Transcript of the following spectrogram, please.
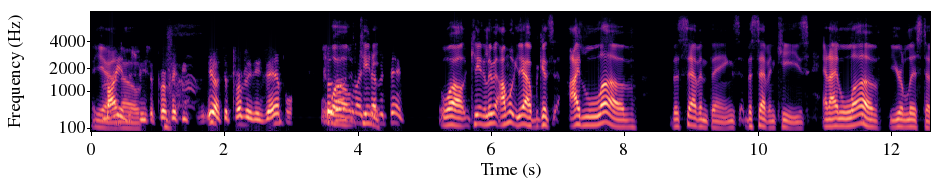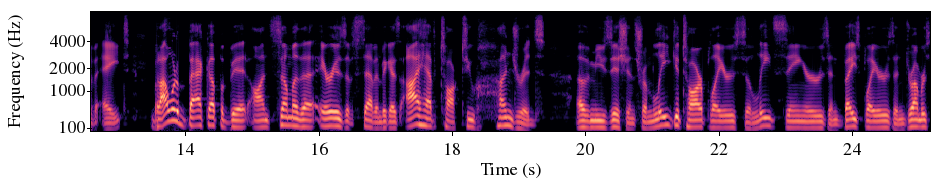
yeah, my no. industry is a perfect, you know, it's a perfect example. So well, those are my Kenny, seven things. Well, Kenny, let me, I'm yeah, because I love the seven things, the seven keys, and I love your list of eight. But I want to back up a bit on some of the areas of seven because I have talked to hundreds of musicians from lead guitar players to lead singers and bass players and drummers.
